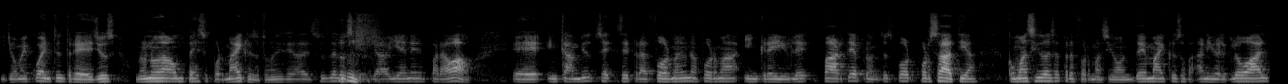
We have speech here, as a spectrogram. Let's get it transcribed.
y yo me cuento entre ellos, uno no da un peso por Microsoft, uno dice, ah, eso es de los que ya vienen para abajo. Eh, en cambio, se, se, transforma de una forma increíble. Parte de pronto es por, por Satya. ¿Cómo ha sido esa transformación de Microsoft a nivel global?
